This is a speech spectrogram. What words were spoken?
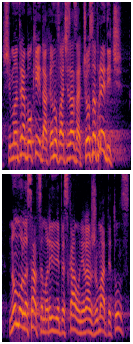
și mă întreabă, ok, dacă nu faceți asta, ce o să predici? Nu m-a lăsat să mă ridic de pe scaun, eram jumate tuns.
